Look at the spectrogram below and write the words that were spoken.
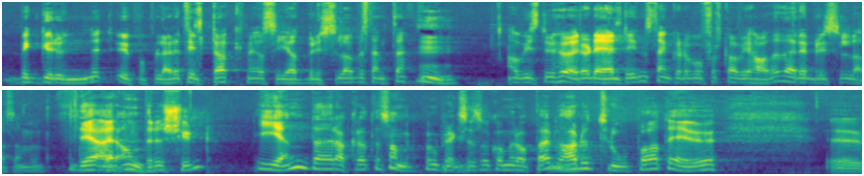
begrunnet upopulære tiltak med å si at Brussel har bestemt det. Mm. Og hvis du hører det hele tiden, så tenker du hvorfor skal vi ha det? Det er Brussel da som Det er andres skyld. Igjen, det er akkurat det samme komplekset som kommer opp her. Har du tro på at EU eh,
